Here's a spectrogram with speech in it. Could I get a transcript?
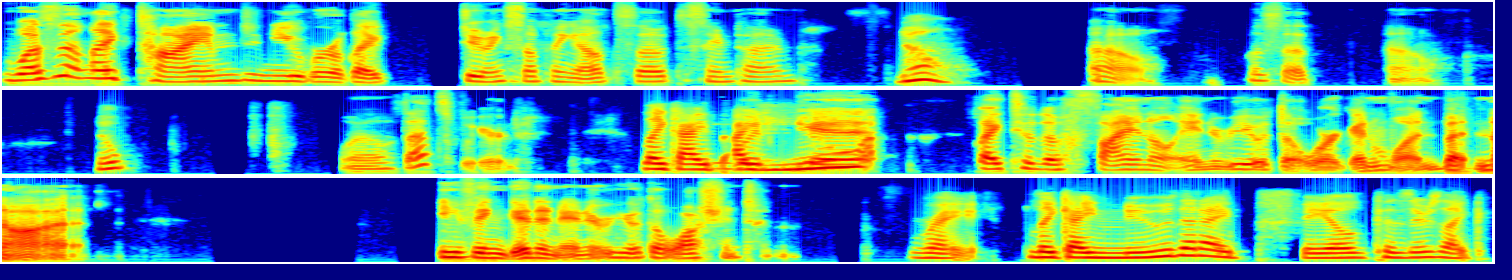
Wasn't like timed and you were like doing something else though at the same time? No. Oh, was that? Oh, Nope. well, that's weird. Like I I knew get like to the final interview with the Oregon one, but not even get an interview with the Washington. Right. Like I knew that I failed because there's like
